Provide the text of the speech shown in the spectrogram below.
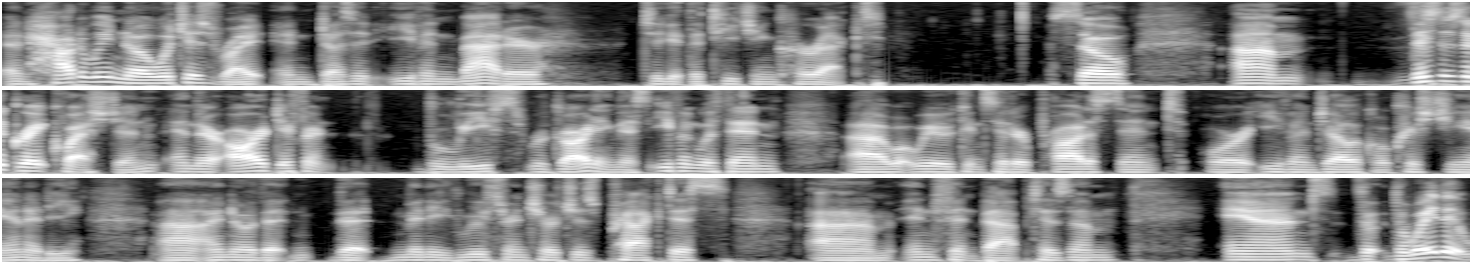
And how do we know which is right and does it even matter to get the teaching correct? So, um, this is a great question, and there are different beliefs regarding this, even within uh, what we would consider Protestant or evangelical Christianity. Uh, I know that that many Lutheran churches practice um, infant baptism. And the, the way that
